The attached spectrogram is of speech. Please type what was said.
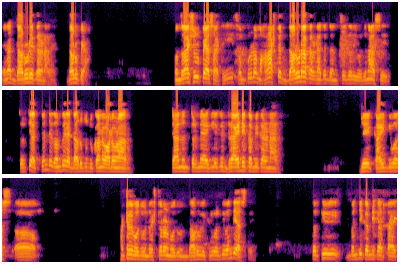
यांना दारुडे करणार आहेत. दारुप्या. पंधराशे रुपयासाठी संपूर्ण महाराष्ट्रात दारुडा करण्याचं त्यांचं जर योजना असेल तर ती अत्यंत गंभीर आहे. दारूचं दुकानं वाढवणार. त्यानंतर मी ऐकलं की ड्राय डे कमी करणार. जे काही दिवस हॉटेलमधून रेस्टॉरंटमधून दारू विक्रीवरती बंदी असते तर ती बंदी कमी करतायत.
